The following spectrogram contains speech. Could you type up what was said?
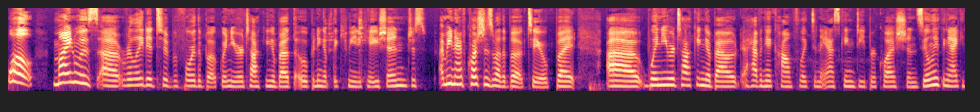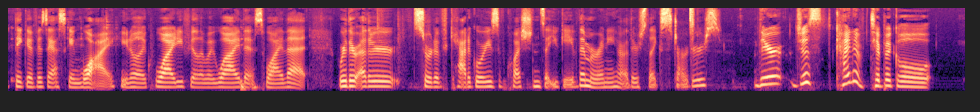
Well, mine was uh, related to before the book when you were talking about the opening up the communication. Just, I mean, I have questions about the book too, but uh, when you were talking about having a conflict and asking deeper questions, the only thing I can think of is asking why. You know, like why do you feel that way? Why this? Why that? Were there other sort of categories of questions that you gave them, or any others like starters? They're just kind of typical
